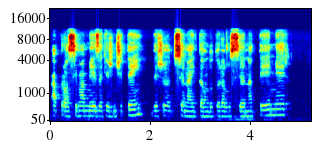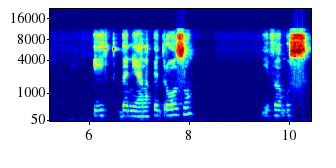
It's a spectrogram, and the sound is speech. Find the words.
a próxima mesa que a gente tem. Deixa eu adicionar, então, a doutora Luciana Temer e Daniela Pedroso. E vamos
